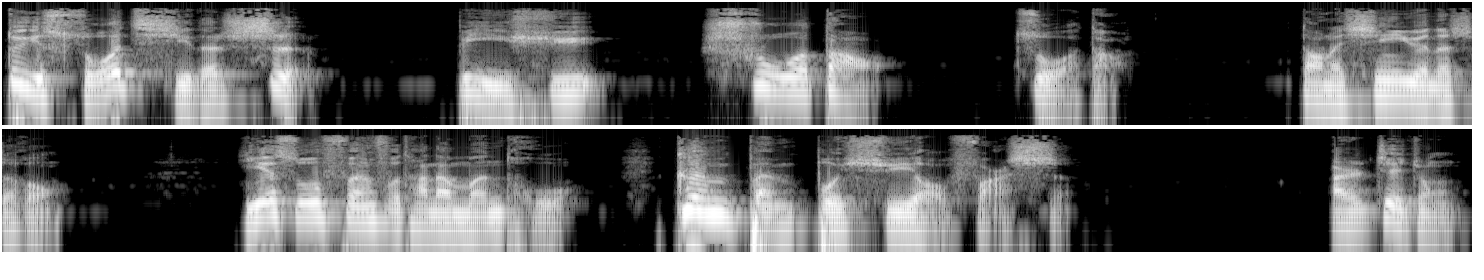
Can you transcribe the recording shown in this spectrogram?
对所起的事必须说到做到。到了新约的时候，耶稣吩咐他的门徒根本不需要发誓，而这种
